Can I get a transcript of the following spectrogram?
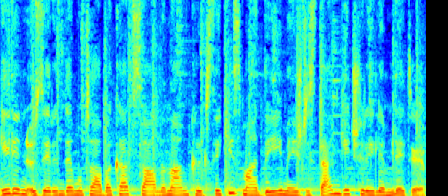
gelin üzerinde mutabakat sağlanan 48 maddeyi meclisten geçirelim dedi.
